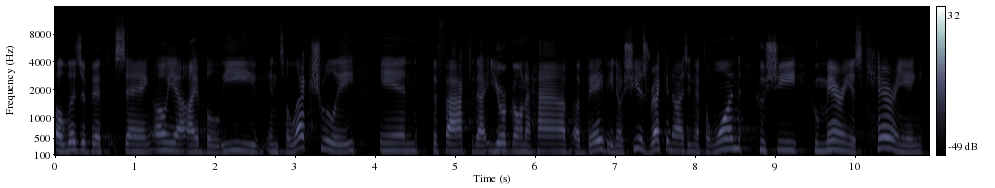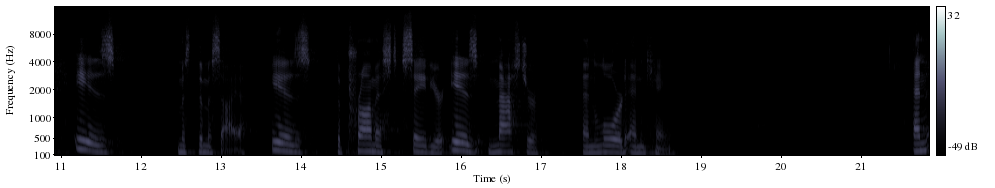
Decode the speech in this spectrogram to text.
Elizabeth saying, Oh, yeah, I believe intellectually in the fact that you're going to have a baby. No, she is recognizing that the one who she, who Mary is carrying, is the Messiah, is the promised Savior, is Master and Lord and King. And,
